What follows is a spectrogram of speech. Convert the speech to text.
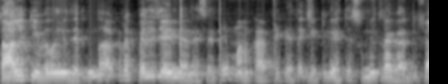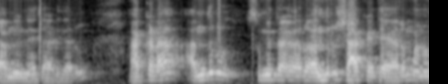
తాళికి ఈ విధంగా జరిగిందో అక్కడ పెళ్ళి చేయండి అనేసి అయితే మన కార్తీక్ అయితే గట్టిగా అయితే సుమిత్ర గారిని ఫ్యామిలీని అయితే అడిగారు. అక్కడ అందరూ సుమిత్ర గారు అందరూ షాక్ అయితే అయ్యారు. మనం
